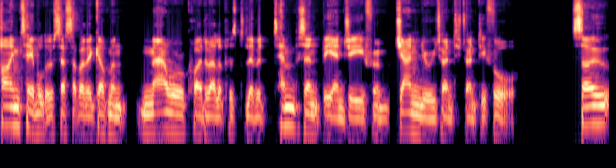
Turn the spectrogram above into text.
timetable that was set up by the government now will require developers to deliver 10% BNG from January 2024. So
